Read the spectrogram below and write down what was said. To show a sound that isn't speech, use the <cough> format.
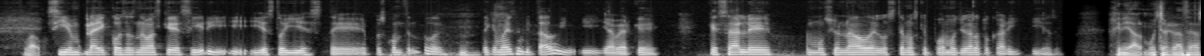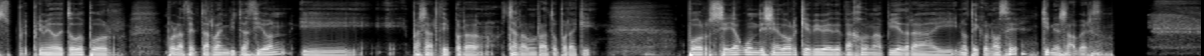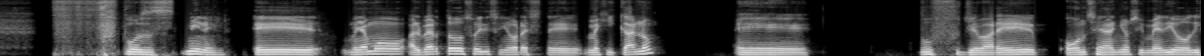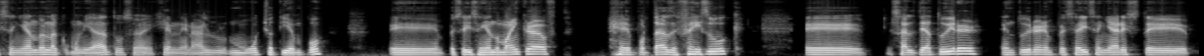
siempre hay cosas nuevas que decir y, estoy este, pues contento de, que me hayas invitado y, y a ver qué, qué sale emocionado de los temas que podemos llegar a tocar y, eso. Genial, muchas gracias primero de todo por, por aceptar la invitación y, pasarte por charlar un rato por aquí. Por si hay algún diseñador que vive debajo de una piedra y no te conoce, ¿quién es Albert? Pues miren, eh, me llamo Alberto, soy diseñador este, mexicano. Eh, llevaré 11 años y medio diseñando en la comunidad, o sea, en general, mucho tiempo. Eh, empecé diseñando Minecraft, <laughs> eh, portadas de Facebook, eh, salté a Twitter, en Twitter empecé a diseñar este,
